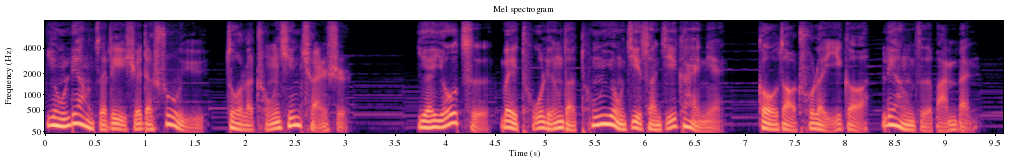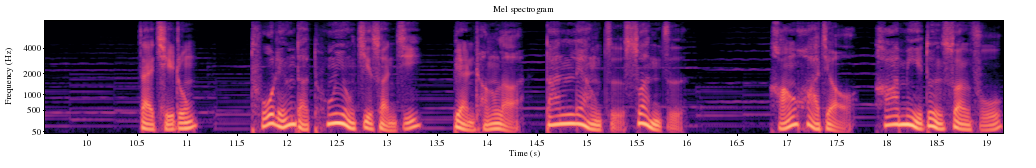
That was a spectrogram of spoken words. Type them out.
用量子力学的术语做了重新诠释，也由此为图灵的通用计算机概念构造出了一个量子版本，在其中。图灵的通用计算机变成了单量子算子，行话叫哈密顿算符。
